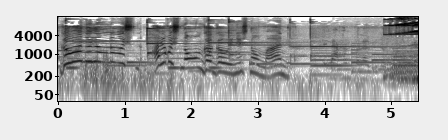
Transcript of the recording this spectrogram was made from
Gawa na lang ng... sn- Akala ko snow ang gagawin yung snowman. Kailangan pala.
